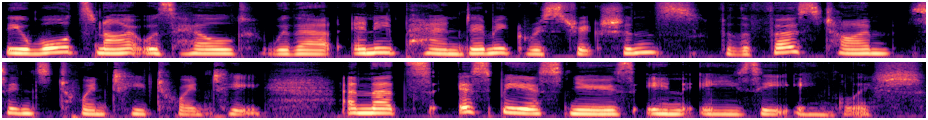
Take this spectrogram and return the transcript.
The awards night was held without any pandemic restrictions for the first time since 2020. And that's SBS News in easy English.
